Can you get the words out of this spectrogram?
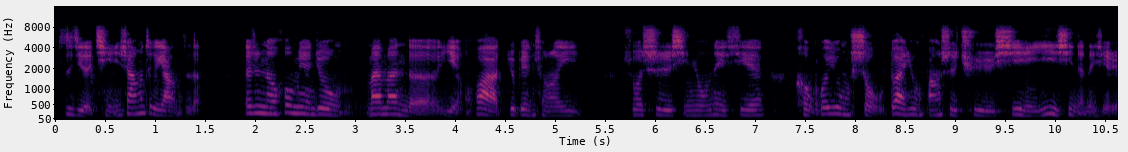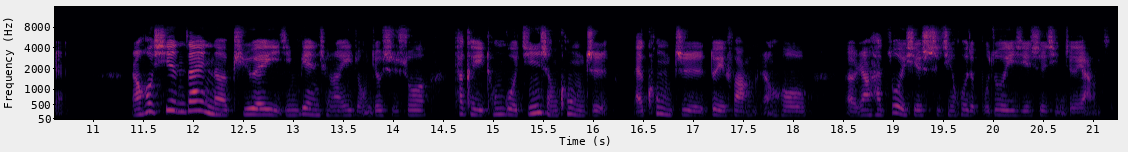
自己的情商这个样子的。但是呢，后面就慢慢的演化，就变成了一说是形容那些很会用手段、用方式去吸引异性的那些人。然后现在呢，PUA 已经变成了一种，就是说他可以通过精神控制来控制对方，然后呃让他做一些事情或者不做一些事情这个样子。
